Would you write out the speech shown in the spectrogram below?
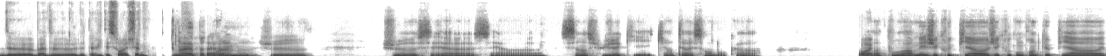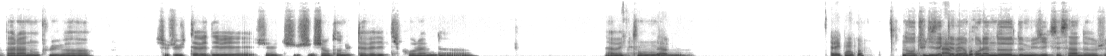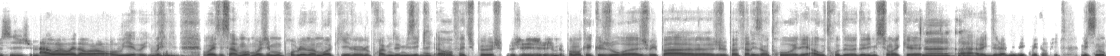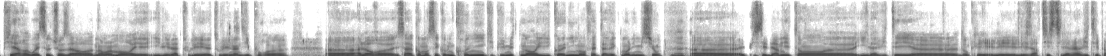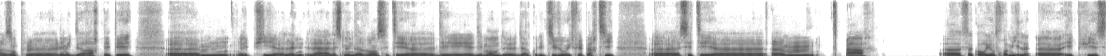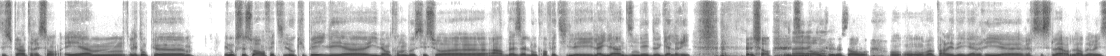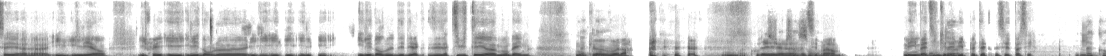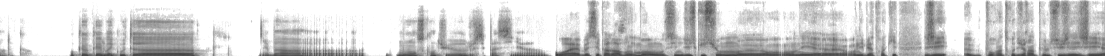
de, bah de, de t'inviter sur la chaîne. Ouais, pas de problème. Euh, je, je, c'est, euh, c'est, euh, c'est un sujet qui, qui est intéressant, donc on va pouvoir. Mais j'ai cru que Pierre, j'ai cru comprendre que Pierre est pas là non plus. j'ai vu que t'avais des, j'ai, j'ai entendu que tu avais des petits problèmes de, avec ton. Avec mon quoi? Non, tu disais que ah, tu avais un problème de, de musique, c'est ça de, je sais, Ah ouais, ouais, non, alors, oui, oui, ouais, c'est ça. Moi, moi j'ai mon problème à moi qui est le, problème de musique. en fait, je peux, je, pendant quelques jours, euh, je vais pas, euh, je vais pas faire les intros et les outros de, de l'émission avec, euh, ah, avec de la musique, mais tant pis. Mais sinon, Pierre, ouais, c'est autre chose. Alors, normalement, il est là tous les, tous les lundis pour, alors, euh, ça a commencé comme une chronique et puis maintenant, il co-anime en fait avec moi l'émission. Euh, et puis ces derniers temps, il a invité donc les, les, les, artistes. Il avait invité par exemple les mecs de RRPP. et puis la, la, semaine d'avant, c'était des, des membres d'un collectif dont il fait partie. c'était ah euh, Orion 3000 euh, et puis c'était super intéressant et, euh, et donc et donc ce soir, en fait, il est occupé, il est, euh, il est en train de bosser sur euh, Art Basel. Donc en fait, il est là, il a un dîner de galerie. Genre, ah, c'est marrant que le soir, on, on, va parler des galeries euh, versus l'art de rue. C'est, euh, il, il, est, il fait, il, est dans le, il, il, il est dans des, des activités mondaines. Donc voilà. bon, bah, c'est pas grave. Mais il m'a dit qu'elle allait peut-être essayer de passer. D'accord, d'accord. Ok, ok. Bah écoute, euh, et eh bah on lance quand tu veux. Je sais pas si. Ouais, bah c'est pas grave. c'est une discussion. on, est, on est bien tranquille. J'ai, pour introduire un peu le sujet, j'ai.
